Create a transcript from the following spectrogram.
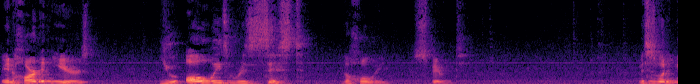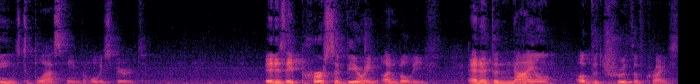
in heart and ears, you always resist the Holy Spirit. This is what it means to blaspheme the Holy Spirit. It is a persevering unbelief and a denial of the truth of Christ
